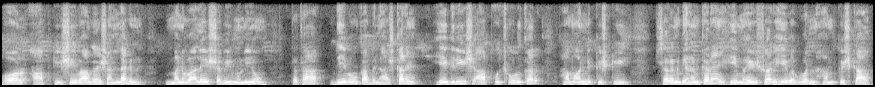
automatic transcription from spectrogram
और आपकी सेवा में संलग्न मन वाले सभी मुनियों तथा देवों का विनाश करें। हे गिरीश, आपको छोड़कर हम अन्य किसकी शरण ग्रहण करें? हे महेश्वर, हे भगवान, हम किसका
